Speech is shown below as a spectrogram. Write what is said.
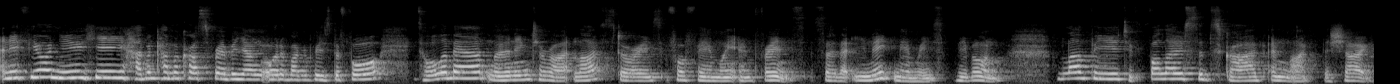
And if you're new here, you haven't come across Forever Young autobiographies before, it's all about learning to write life stories for family and friends so that unique memories live on. I'd love for you to follow, subscribe, and like the show.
